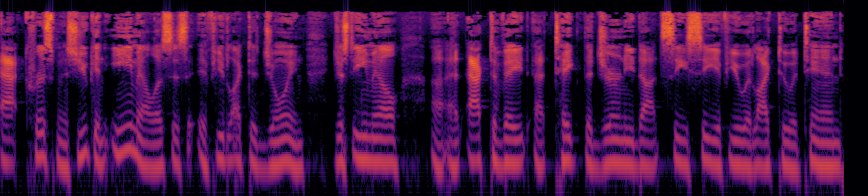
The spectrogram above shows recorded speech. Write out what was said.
at Christmas, you can email us if you'd like to join. Just email uh, at activate at takethejourney.cc if you would like to attend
